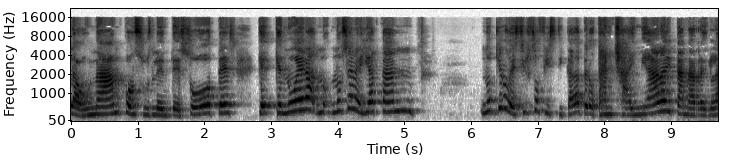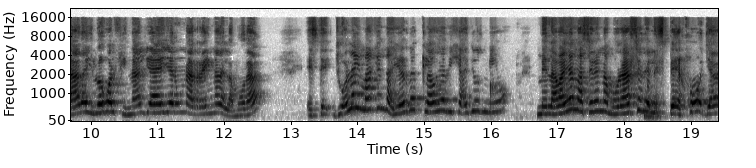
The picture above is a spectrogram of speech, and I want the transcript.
la UNAM con sus lentesotes, que, que no era, no, se veía tan, no quiero decir sofisticada, pero tan chaineada y tan arreglada, y luego al final ya ella era una reina de la moda. Este, yo la imagen de ayer de Claudia dije, ay Dios mío, me la vayan a hacer enamorarse del espejo, ya,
